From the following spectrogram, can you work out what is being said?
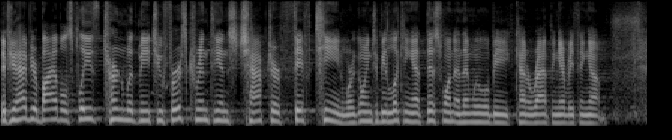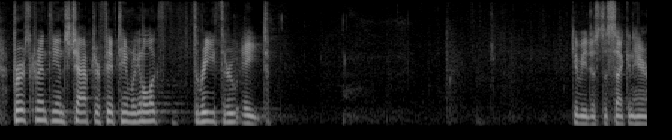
If you have your Bibles, please turn with me to 1 Corinthians chapter 15. We're going to be looking at this one and then we will be kind of wrapping everything up. 1 Corinthians chapter 15, we're going to look 3 through 8. Give you just a second here.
